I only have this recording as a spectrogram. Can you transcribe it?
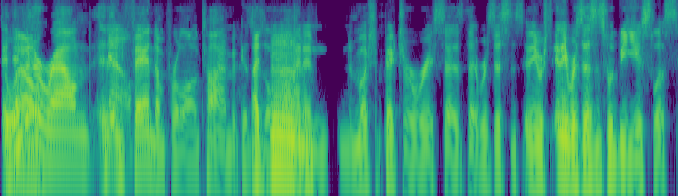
It's Well- been around in, in fandom for a long time because I- there's a line Mm. in the motion picture where he says that resistance any any resistance would be useless.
